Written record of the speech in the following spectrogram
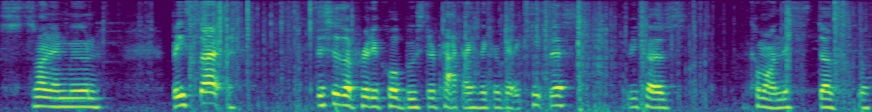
Sun and Moon base set. This is a pretty cool booster pack. I think I'm going to keep this because, come on, this does look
